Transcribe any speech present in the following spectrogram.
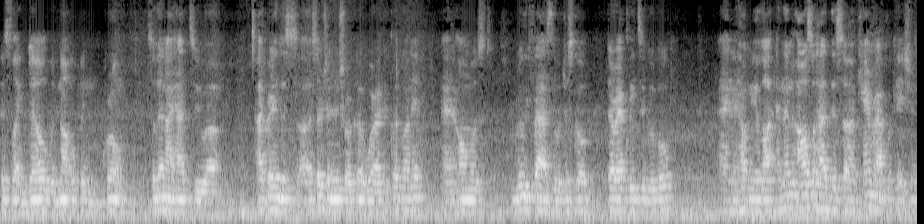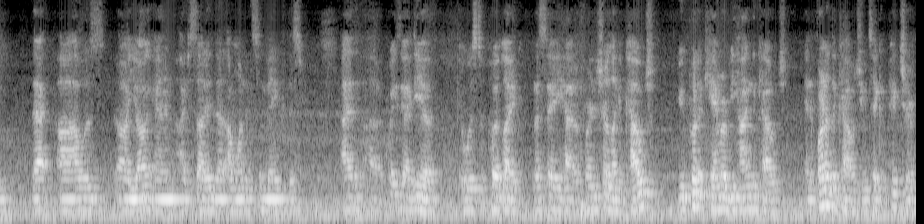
This like Dell would not open Chrome. So then I had to, uh, I created this uh, search engine shortcut where I could click on it and almost really fast it would just go directly to Google and it helped me a lot. And then I also had this uh, camera application that uh, I was uh, young and I decided that I wanted to make this I had a crazy idea. It was to put like, let's say you had a furniture like a couch, you'd put a camera behind the couch, and in front of the couch you take a picture,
